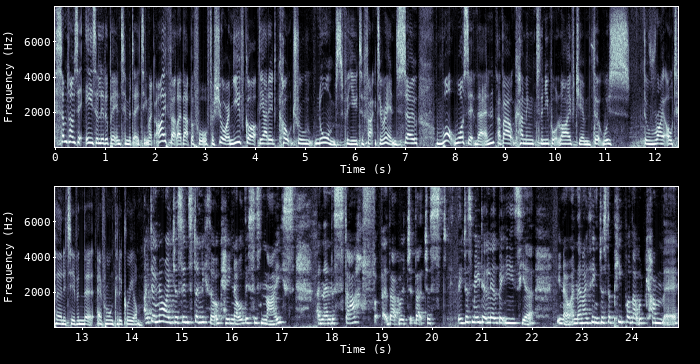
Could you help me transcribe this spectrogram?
sometimes it is a little bit intimidating. Like I felt like that before, for sure. And you've got the added cultural norms for you to factor in. So what was it then about coming to the Newport Live gym that was the right alternative and that everyone could agree on? I don't know. I just instantly thought, okay, no, this is nice. And then the staff that would that just they just made it a little bit easier, you know. And then I think just the people that would come there,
